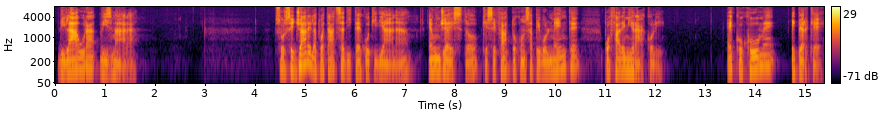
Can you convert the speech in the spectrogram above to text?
di Laura Vismara. Sorseggiare la tua tazza di tè quotidiana è un gesto che, se fatto consapevolmente, può fare miracoli. Ecco come e perché.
